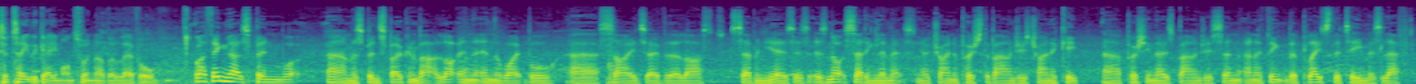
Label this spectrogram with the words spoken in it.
to take the game onto another level? Well, I think that's been what um, has been spoken about a lot in the, in the white ball uh, sides over the last seven years is, is not setting limits, you know, trying to push the boundaries, trying to keep uh, pushing those boundaries. And, and I think the place the team has left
